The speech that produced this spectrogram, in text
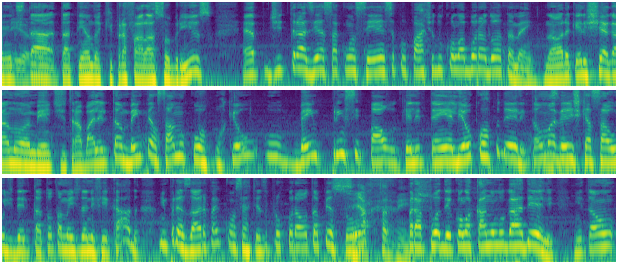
gente está tá, tá tendo aqui para falar sobre isso. É de trazer essa consciência por parte do colaborador também. Na hora que ele chegar no ambiente de trabalho, ele também pensar no corpo, porque o, o bem principal que ele tem ali é o corpo dele. Então, uma vez que a saúde dele está totalmente danificada, o empresário vai com certeza procurar outra pessoa para poder colocar no lugar dele. Então,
